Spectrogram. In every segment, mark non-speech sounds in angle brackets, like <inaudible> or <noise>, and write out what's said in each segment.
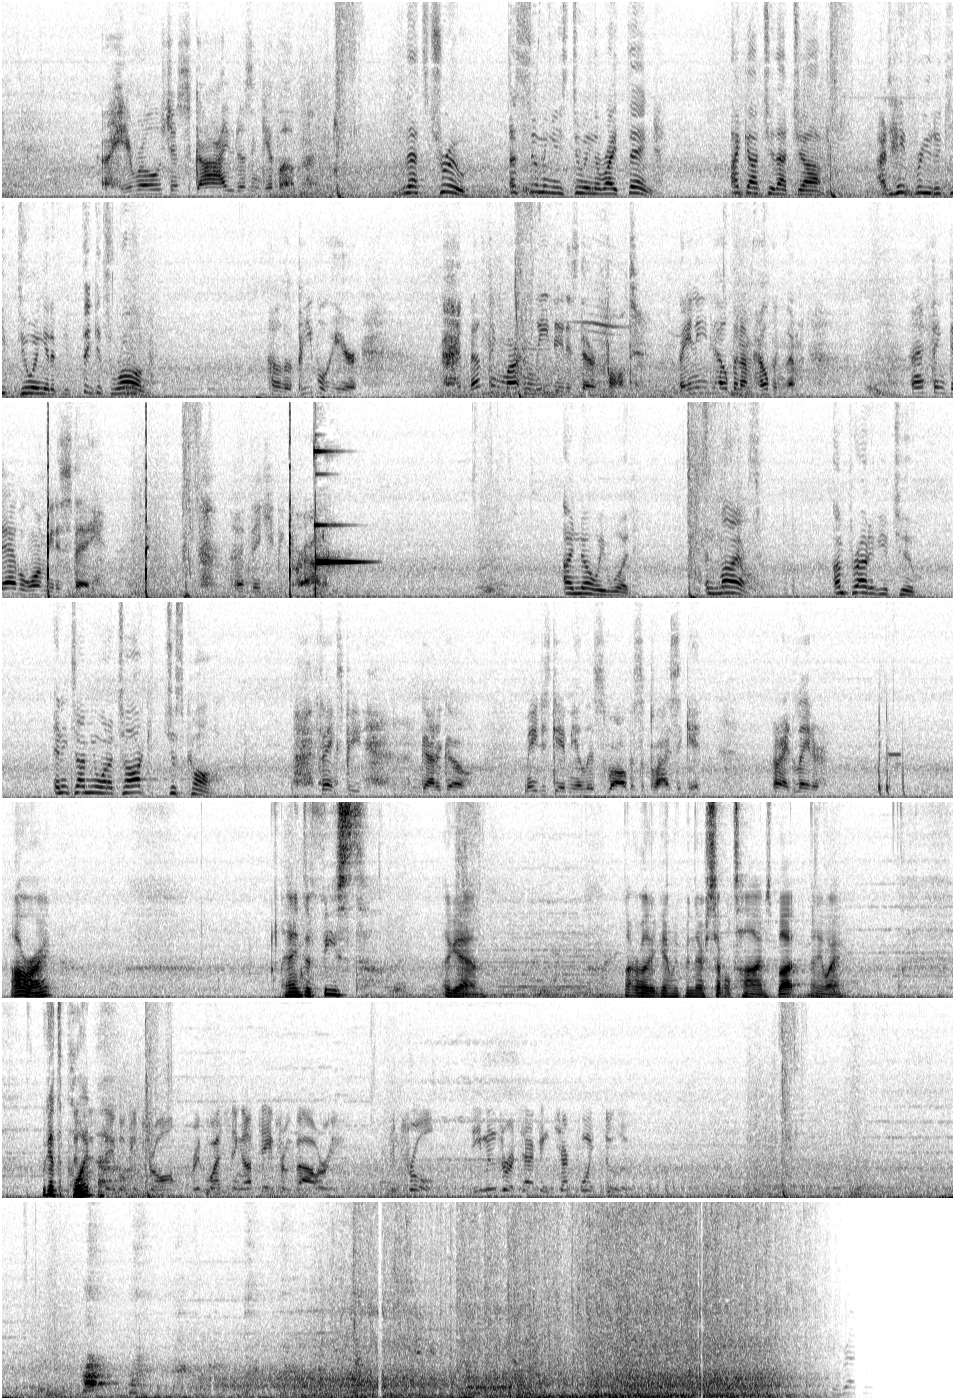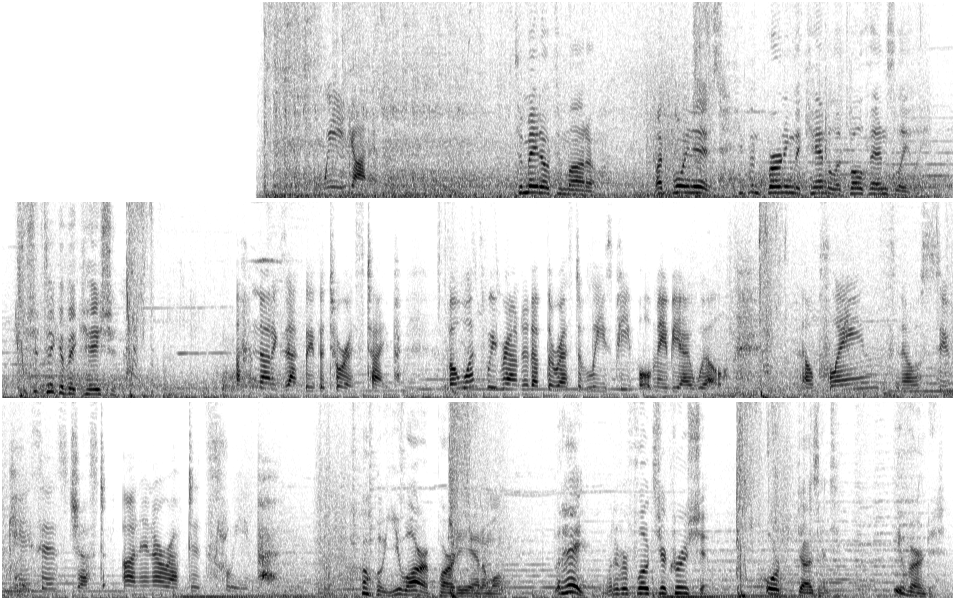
A hero is just a guy who doesn't give up. That's true, assuming he's doing the right thing. I got you that job. I'd hate for you to keep doing it if you think it's wrong. Oh, the people here. Nothing Martin Lee did is their fault. They need help and I'm helping them. I think Dad will want me to stay. I think he'd be proud. I know he would. And Miles, I'm proud of you too. Anytime you want to talk, just call. Thanks, Pete. Gotta go. May just gave me a list of all the supplies to get. Alright, later. Alright. Heading to Feast again. Not really again, we've been there several times, but anyway. We get the point. Sable control, requesting update from Bowery. Control, demons are attacking checkpoint Zulu. We got it. Tomato, tomato. My point is, you've been burning the candle at both ends lately. You should take a vacation. I'm not exactly the tourist type. But once we've rounded up the rest of Lee's people, maybe I will. No planes, no suitcases, just uninterrupted sleep. <laughs> Oh, you are a party animal. But hey, whatever floats your cruise ship. Or doesn't. You've earned it.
